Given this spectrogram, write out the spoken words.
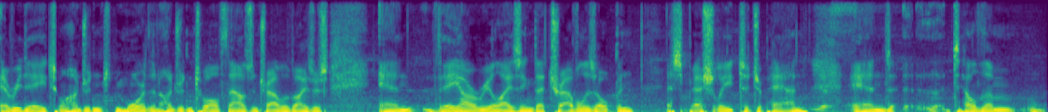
every day to 100 and, more than 112,000 travel advisors, and they are realizing that travel is open, especially to Japan. Yes. And uh, tell them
